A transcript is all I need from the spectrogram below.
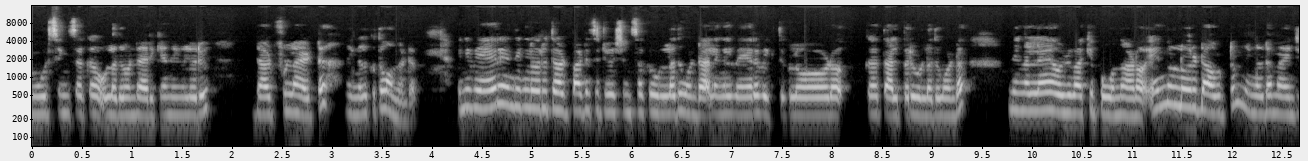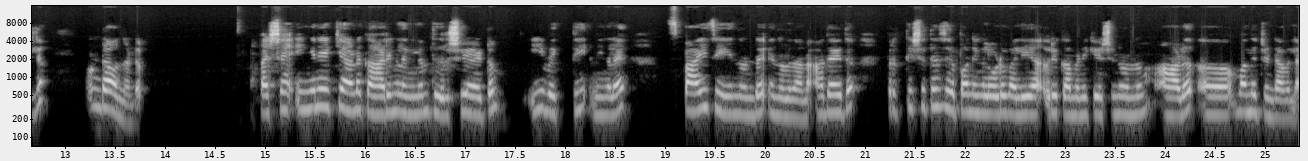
മൂഡ് സിങ്സ് ഒക്കെ ഉള്ളതുകൊണ്ടായിരിക്കാം നിങ്ങളൊരു ഡൗട്ട്ഫുൾ ആയിട്ട് നിങ്ങൾക്ക് തോന്നുന്നുണ്ട്. ഇനി വേറെ എന്തെങ്കിലും ഒരു തേർഡ് പാർട്ടി സിറ്റുവേഷൻസ് ഒക്കെ ഉള്ളത് കൊണ്ട് അല്ലെങ്കിൽ വേറെ വ്യക്തികളോടൊക്കെ താല്പര്യം ഉള്ളത് കൊണ്ട് നിങ്ങളെ ഒഴിവാക്കി പോകുന്നതാണോ എന്നുള്ള ഒരു ഡൗട്ടും നിങ്ങളുടെ മൈൻഡിൽ ഉണ്ടാവുന്നുണ്ട്. പക്ഷെ ഇങ്ങനെയൊക്കെയാണ് കാര്യങ്ങളെങ്കിലും തീർച്ചയായിട്ടും ഈ വ്യക്തി നിങ്ങളെ സ്പൈ ചെയ്യുന്നുണ്ട് എന്നുള്ളതാണ്. അതായത് പ്രത്യക്ഷത്തിൽ ചിലപ്പോൾ നിങ്ങളോട് വലിയ ഒരു കമ്മ്യൂണിക്കേഷനൊന്നും ആൾ വന്നിട്ടുണ്ടാവില്ല.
